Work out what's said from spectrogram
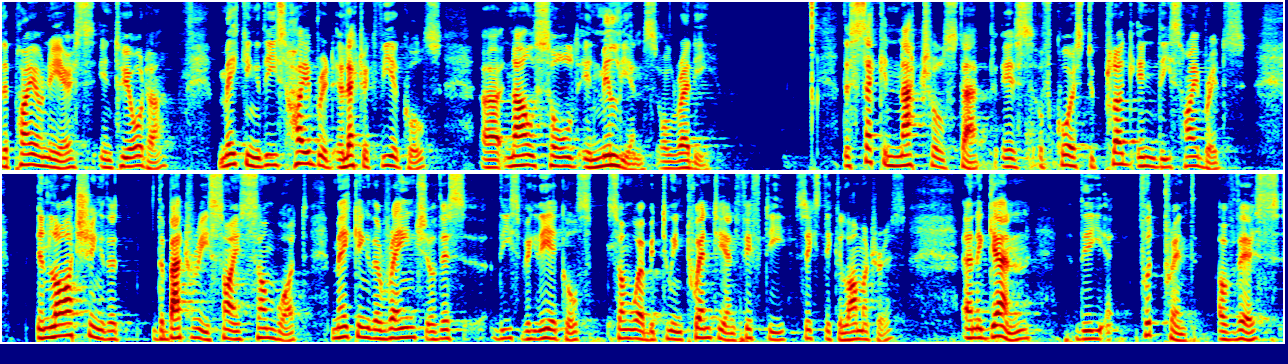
the pioneers in Toyota, making these hybrid electric vehicles uh, now sold in millions already. The second natural step is, of course, to plug in these hybrids, enlarging the, the battery size somewhat, making the range of this, these vehicles somewhere between 20 and 50, 60 kilometers. And again, the footprint of this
